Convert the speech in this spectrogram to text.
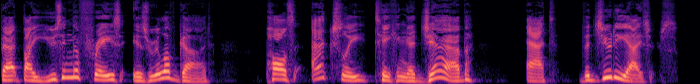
that by using the phrase Israel of God, Paul's actually taking a jab at the Judaizers.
